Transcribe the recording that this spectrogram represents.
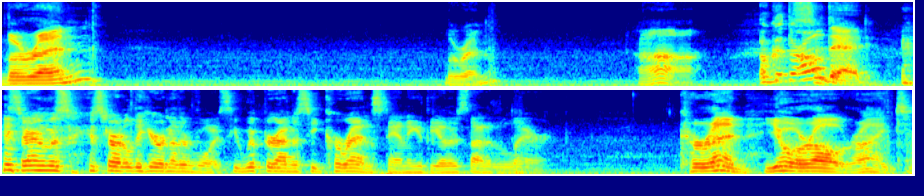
Loren. Loren? Ah. Oh, good, they're all dead. Saren was startled to hear another voice. He whipped around to see Karen standing at the other side of the lair. Karen, you're all right.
